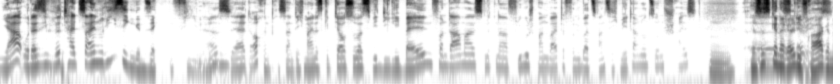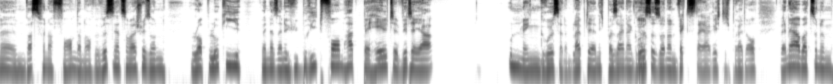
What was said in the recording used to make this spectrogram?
Ja, oder sie wird halt zu einem riesigen Insektenvieh. Ne? Das wäre halt auch interessant. Ich meine, es gibt ja auch sowas wie die Libellen von damals mit einer Flügelspannweite von über 20 Metern und so ein Scheiß. Es ist Äh, generell die scary Frage, ne, in was für einer Form dann auch. Wir wissen ja zum Beispiel, so ein Rob Lucky, wenn er seine Hybridform hat, behält, er, wird er ja Unmengen größer. Dann bleibt er ja nicht bei seiner Größe, sondern wächst da ja richtig breit auf. Wenn er aber zu einem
